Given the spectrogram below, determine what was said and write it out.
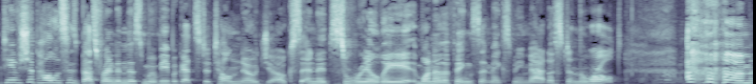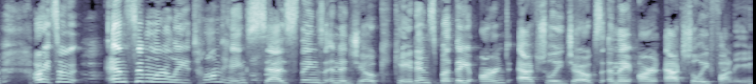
Dave Chappelle is his best friend in this movie, but gets to tell no jokes, and it's really one of the things that makes me maddest in the world. Um, all right, so and similarly, Tom Hanks says things in a joke cadence, but they aren't actually jokes and they aren't actually funny.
